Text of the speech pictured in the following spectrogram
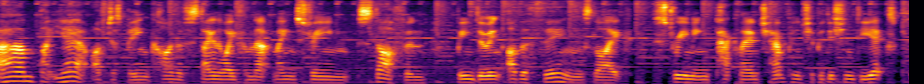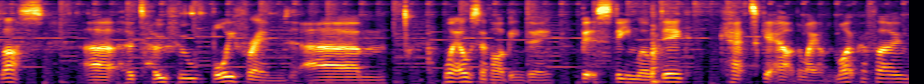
Um, but yeah, I've just been kind of staying away from that mainstream stuff and been doing other things like streaming Pac-Man Championship Edition DX Plus, uh, her tofu boyfriend. Um, what else have I been doing? Bit of Steamworld Dig, Cat get out of the way on the microphone.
